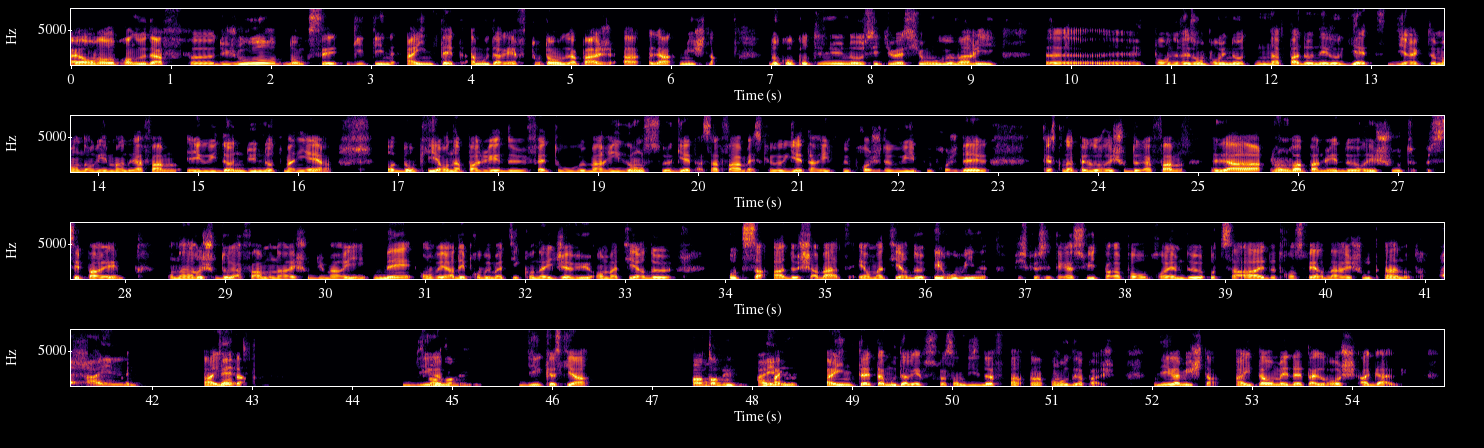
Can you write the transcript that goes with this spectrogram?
Alors, on va reprendre le DAF euh, du jour. Donc, c'est Gitin Aintet Amoudaref, tout en haut de la page, à la Mishnah. Donc, on continue nos situations où le mari, euh, pour une raison ou pour une autre, n'a pas donné le guet directement dans les mains de la femme et lui donne d'une autre manière. Oh, donc, hier, on a parlé du fait où le mari lance le guet à sa femme. Est-ce que le guet arrive plus proche de lui, plus proche d'elle? Qu'est-ce qu'on appelle le reshoot de la femme? Là, on va parler de reshoot séparé on a un reshoot de la femme, on a un reshoot du mari, mais on verra des problématiques qu'on a déjà vues en matière de Otsa'a de Shabbat et en matière de Hérouvine, puisque c'était la suite par rapport au problème de Otsa'a et de transfert d'un reshoot à un autre. Aïn, dis, dis qu'est-ce qu'il y a? Pas entendu. Aïn? Tête à Moudaref, 79 à 1 en haut de la page. Dis la Mishta, Aïta Omedet à Roche Agal.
